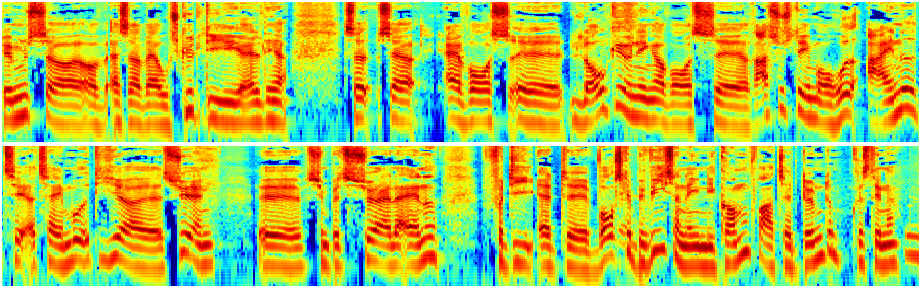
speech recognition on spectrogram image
dømmes og, og altså være uskyldige og alt det her. Så, så er vores øh, lovgivning og vores øh, retssystem overhovedet egnet til at tage imod de her øh, Syrien øh, sympatisører eller andet, fordi at øh, hvor skal beviserne egentlig komme fra til at dømme dem, Christina? Mm.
